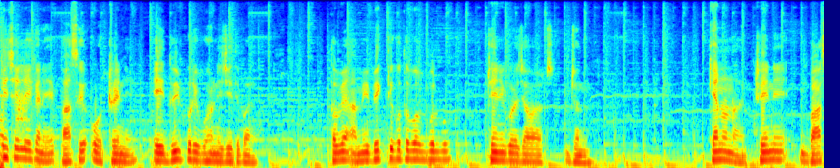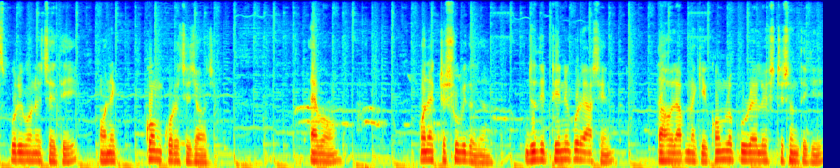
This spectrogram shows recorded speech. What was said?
আপনি চাইলে এখানে বাসে ও ট্রেনে এই দুই পরিবহনে যেতে পারেন তবে আমি ব্যক্তিগতভাবে বলব ট্রেনে করে যাওয়ার জন্য। কেননা ট্রেনে বাস পরিবহনের চাইতে অনেক কম করেছে যাওয়া যায়। এবং অনেকটা সুবিধাজনক। যদি ট্রেনে করে আসেন, তাহলে আপনাকে কমলাপুর রেলওয়ে স্টেশন থেকে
